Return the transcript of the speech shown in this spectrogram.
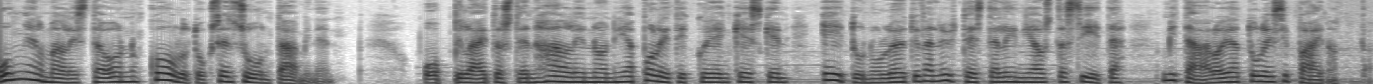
Ongelmallista on koulutuksen suuntaaminen. Oppilaitosten hallinnon ja poliitikkojen kesken ei tunnu löytyvän yhteistä linjausta siitä, mitä aloja tulisi painottaa.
